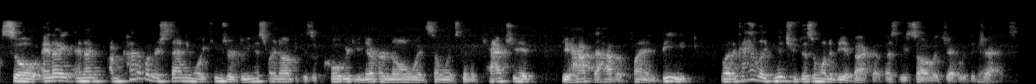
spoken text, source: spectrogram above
So, and I and I, I'm kind of understanding why teams are doing this right now because of COVID. You never know when someone's going to catch it. You have to have a plan B. But a guy like Minshew doesn't want to be a backup, as we saw with Jet with the Yeah. Jags.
